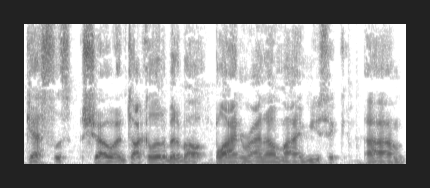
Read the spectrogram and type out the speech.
guestless show, and talk a little bit about Blind Rhino, my music um,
